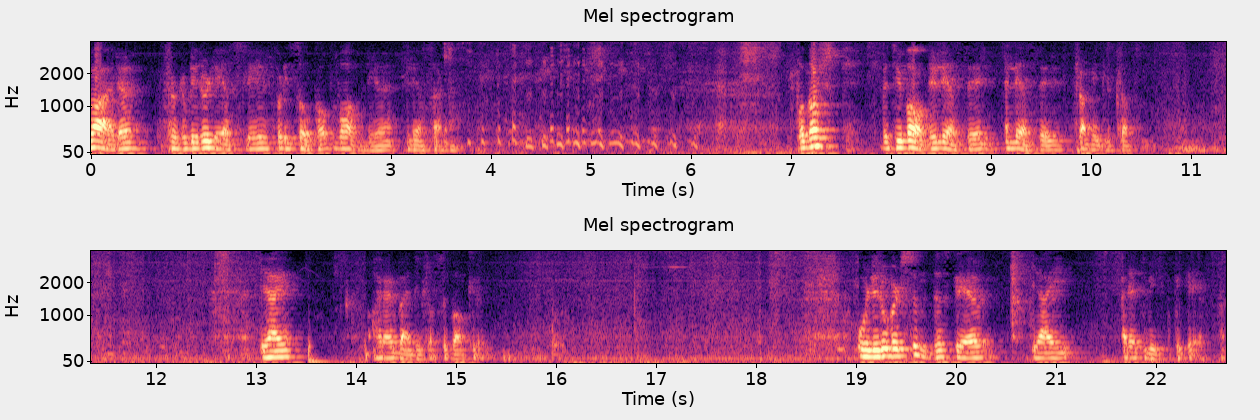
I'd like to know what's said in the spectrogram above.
være før det blir uleselig for de såkalt vanlige leserne. På norsk betyr vanlig leser en leser fra middelklassen. Jeg har arbeiderklassebakgrunn. Ole Robert Sunde skrev 'Jeg er et vilt begrep'.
